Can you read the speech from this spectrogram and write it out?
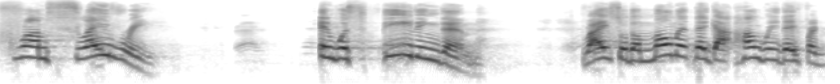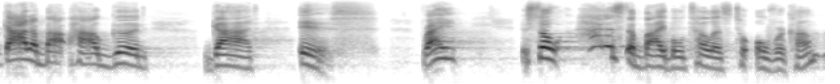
from slavery and was feeding them. Right? So the moment they got hungry, they forgot about how good God is. Right? So, how does the Bible tell us to overcome?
